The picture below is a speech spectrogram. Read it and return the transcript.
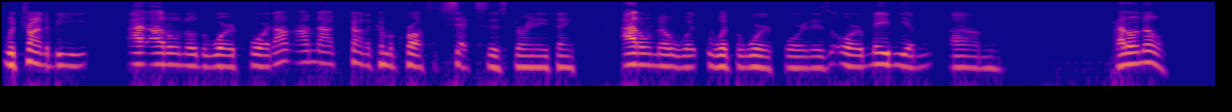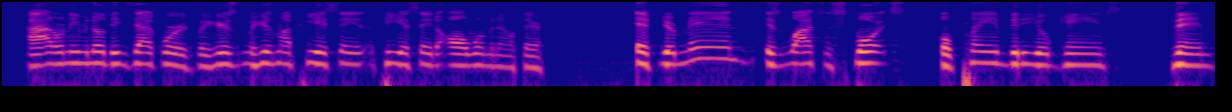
with trying to be. I, I don't know the word for it. I'm, I'm not trying to come across as sexist or anything. I don't know what what the word for it is, or maybe a um, I don't know. I don't even know the exact words. But here's here's my PSA a PSA to all women out there. If your man is watching sports or playing video games, then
